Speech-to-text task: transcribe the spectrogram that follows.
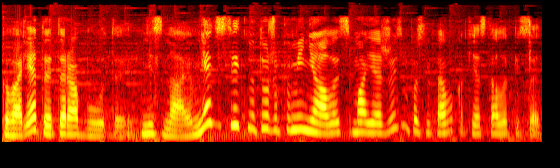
Говорят, это работает. Не знаю. У меня действительно тоже поменялась моя жизнь после того, как я стала писать.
